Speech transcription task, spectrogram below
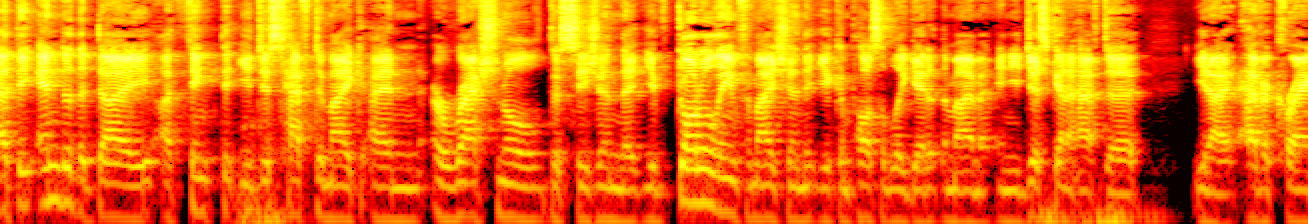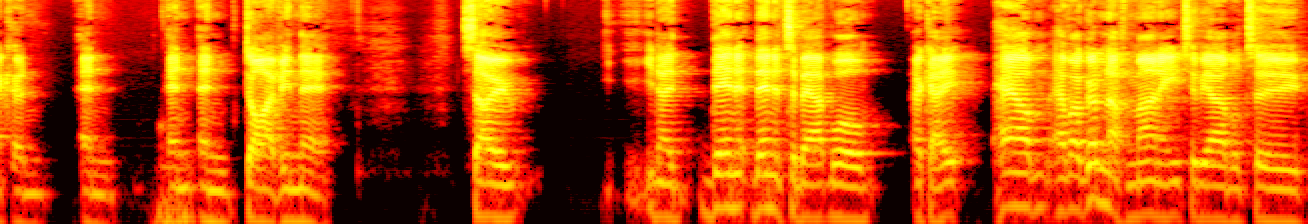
at the end of the day, I think that you just have to make an irrational decision that you've got all the information that you can possibly get at the moment, and you're just going to have to, you know, have a crank and and and and dive in there. So, you know, then then it's about well, okay, how have I got enough money to be able to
